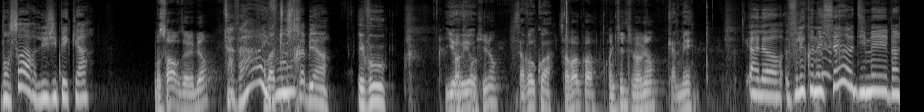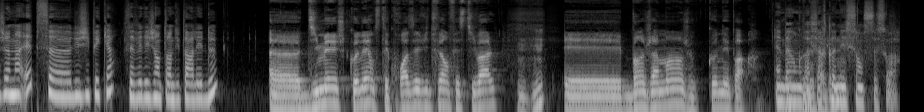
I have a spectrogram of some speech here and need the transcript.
Bonsoir Luigi PK. Bonsoir, vous allez bien? Ça va On et va vous? tous très bien. Et vous? Yo Bah, yo, Tranquille. hein. ça va ou quoi? Ça va quoi? Tranquille, tu vas bien? Calmé. Alors, vous les connaissez, euh, Dimé et Benjamin Epps, euh, l'UJPK Vous avez déjà entendu parler d'eux? Euh, Dimé, je connais, on s'était croisés vite fait en festival. Mhm. Et Benjamin, je connais pas. Eh ben, on va faire connaissance ce soir.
